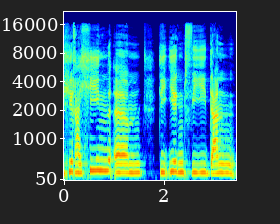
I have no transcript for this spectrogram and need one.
Hierarchien, ähm, die irgendwie dann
